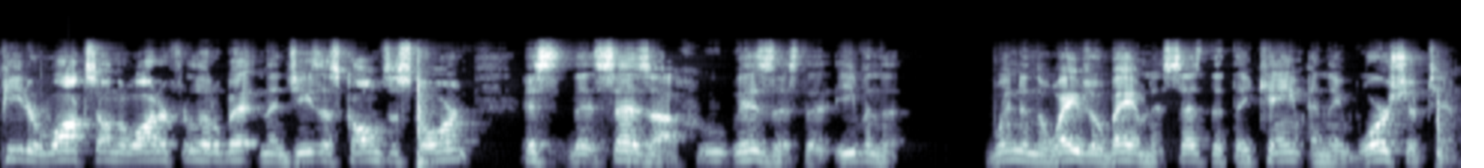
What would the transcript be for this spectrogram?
Peter walks on the water for a little bit, and then Jesus calms the storm. It's, it says, uh, "Who is this?" That even the wind and the waves obey him. And it says that they came and they worshipped him.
